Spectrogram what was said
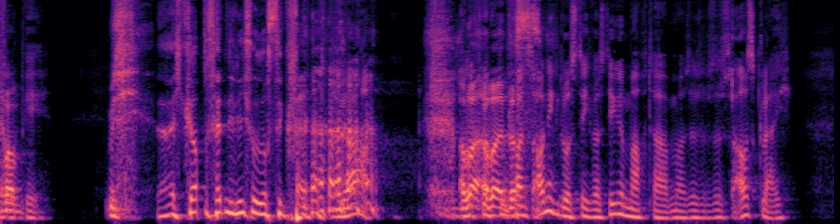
war, ja, ich glaube, das hätten die nicht so lustig gefunden. ja. Aber glaub, aber du das auch nicht lustig, was die gemacht haben. Also das ist Ausgleich.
